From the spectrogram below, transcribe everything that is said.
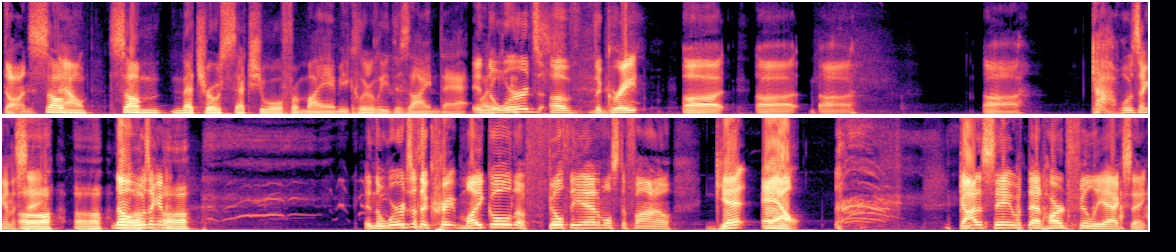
Done. Some out. some metrosexual from Miami clearly designed that. In Like, the words it's- of the great uh uh uh uh God, what was I gonna say? uh, uh, No, uh, what was I gonna- uh, In the words of the great Michael, the filthy animal Stefano, get out. Gotta say it with that hard Philly accent.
